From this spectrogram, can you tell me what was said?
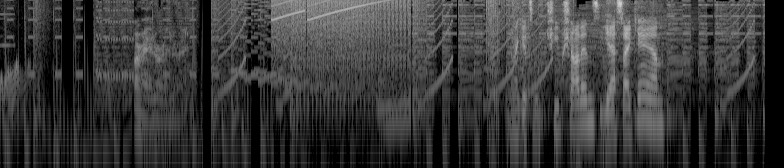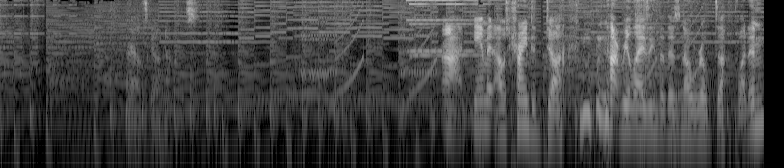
Alright, alright, alright. Can I get some cheap shot ins? Yes, I can. Alright, let's go, Knuckles. Ah, damn it, I was trying to duck, not realizing that there's no real duck button.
